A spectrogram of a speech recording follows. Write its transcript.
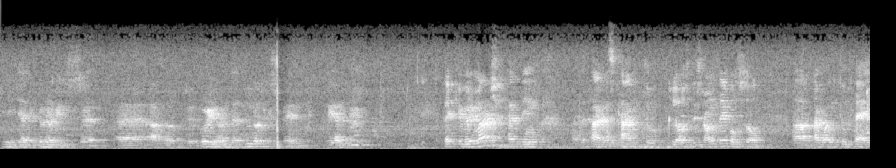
Keynesian economics uh, are not coherent and do not explain reality. Thank you very much. I think the time has come to close this roundtable, so uh, I want to thank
